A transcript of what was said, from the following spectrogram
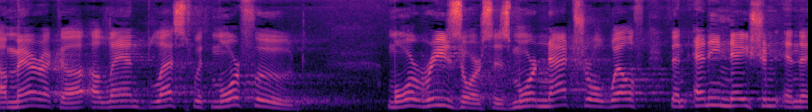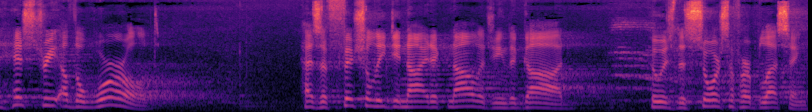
America, a land blessed with more food, more resources, more natural wealth than any nation in the history of the world has officially denied acknowledging the God who is the source of her blessing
